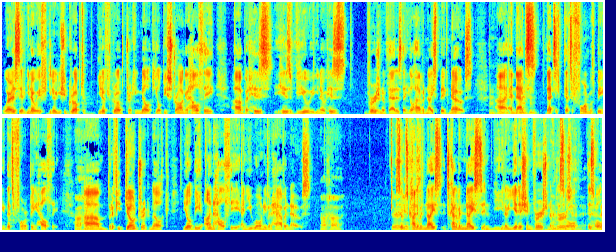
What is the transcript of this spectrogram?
Whereas if, you know if you know you should grow up to you know if you grow up drinking milk, you'll be strong and healthy. Uh, but his his view, you know, his version of that is that you'll have a nice big nose, uh, and that's that's a, that's a form of being that's a form of being healthy. uh-huh, Um, but if you don't drink milk, you'll be unhealthy and you won't even have a nose. uh-huh. so it's kind of a nice, it's kind of a nice and you know Yiddish inversion of this whole this whole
